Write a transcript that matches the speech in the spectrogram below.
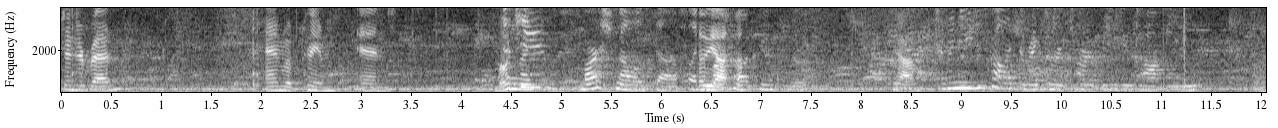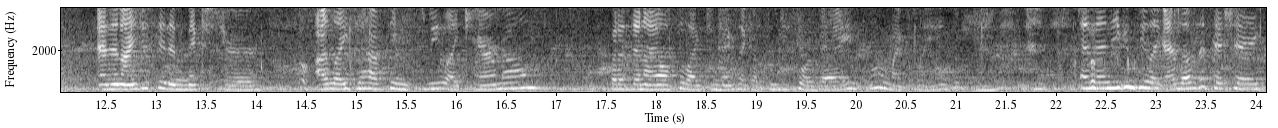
gingerbread, and whipped cream, and And mochi. like marshmallow stuff, like Oh, yeah, marshmallow that's- cream flavor. Yeah. And then you just got like the regular tart, but you do toppings. And then I just did a mixture. I like to have things sweet like caramel, but then I also like to mix like a fruity sorbet. Ooh, my, my hands are And then you can see like I love the fish eggs.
